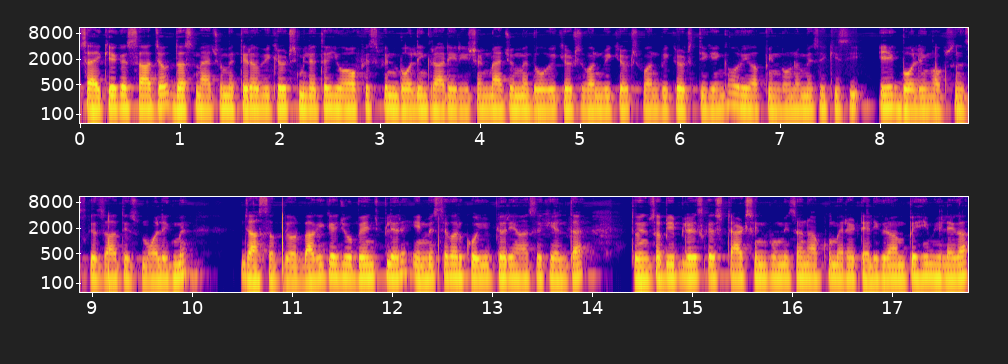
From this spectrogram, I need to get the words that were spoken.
साइके के साथ जाओ, दस मैचों में तेरह विकेट्स मिले थे, ये ऑफ़ स्पिन बॉलिंग करा रही रिसेंट मैचों में दो wickets one wickets one wickets दिखेंगे और ये आप इन दोनों में से किसी एक बॉलिंग ऑप्शन के साथ इस बॉलिंग में जा सकते हो। और बाकी के जो बेंच प्लेयर है, इनमें से अगर कोई भी प्लेयर यहाँ से खेलता है तो इन सभी प्लेयर्स के स्टार्ट्स इन्फॉर्मेशन आपको मेरे टेलीग्राम पे ही मिलेगा।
